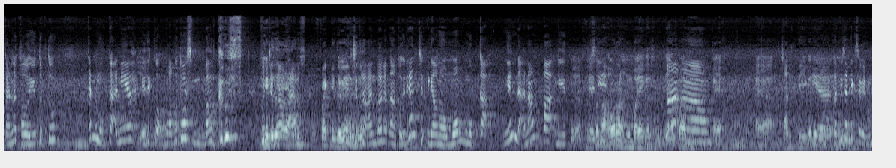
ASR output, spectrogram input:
karena kalau YouTube tuh kan muka nih ya Iya. jadi kok aku tuh harus bagus. Ya kita kayak pencitraan. harus perfect gitu kan. Pencitraan banget. Nah kalau ini kan tinggal ngomong mukanya nggak nampak gitu. Ya, jadi orang membayangkan seperti apa. Ah, ah. kayak kayak cantik kata iya tapi cantik sih memang.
